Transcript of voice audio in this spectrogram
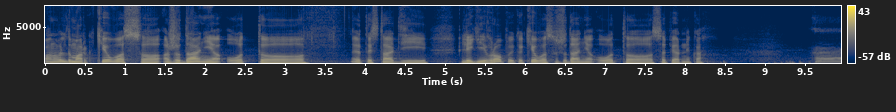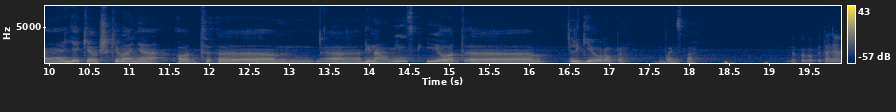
Пан Вальдемар, какие у вас э, ожидания от э, этой стадии Лиги Европы? Какие у вас ожидания от э, соперника? Е, Які очікування від е, е, Динамо Мінськ і від е, Ліги Європи у państwa? Do kogo pytania?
